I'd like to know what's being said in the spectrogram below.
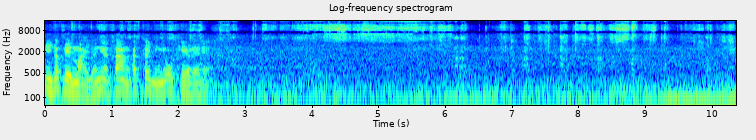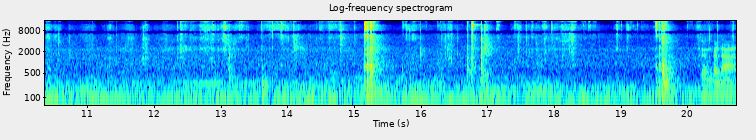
นี่นักเรียนใหม่แล้วเนี่ย สร้างพัฒเทิร์นอย่างนี้โอเคเลยเนี่ย ริมกระดาน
